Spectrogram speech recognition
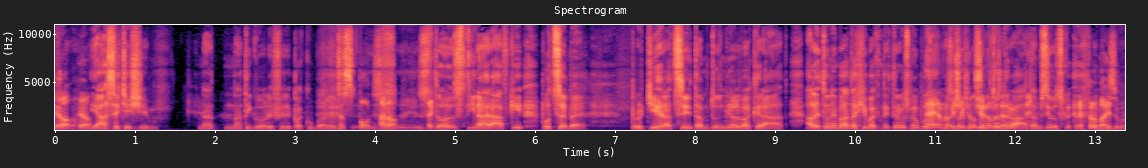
jo, jo. Já se těším, na, na ty góly Filipa Kubaly z, Spod, ano, z, tak... z té nahrávky pod sebe proti Hradci, tam to měl dvakrát, ale to nebyla ta chyba, kterou jsme upozornili, že, že mu to trvá. Tam si odsko... Trefil bajzu.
